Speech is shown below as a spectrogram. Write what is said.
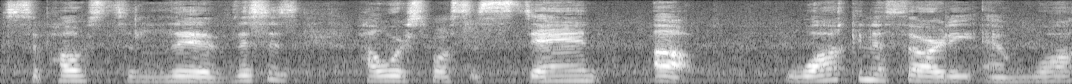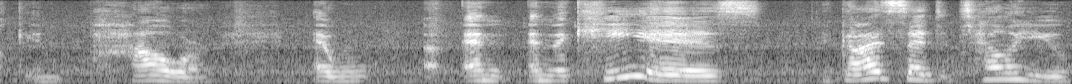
supposed to live. This is how we're supposed to stand up, walk in authority, and walk in power. And and and the key is, God said to tell you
